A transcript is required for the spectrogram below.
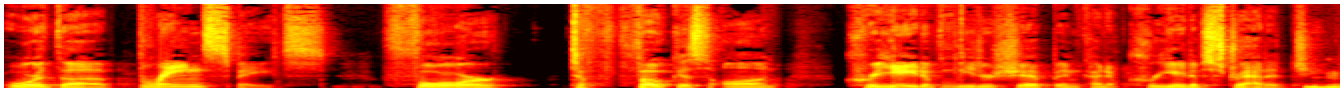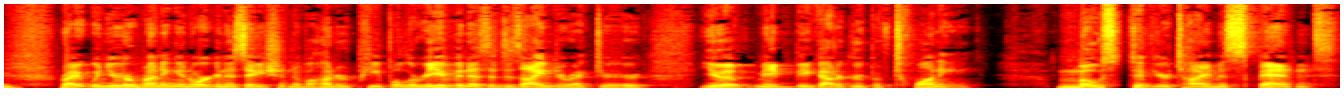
or the brain space for to focus on creative leadership and kind of creative strategy, mm-hmm. right? When you're running an organization of 100 people, or even as a design director, you have maybe got a group of 20. Most of your time is spent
